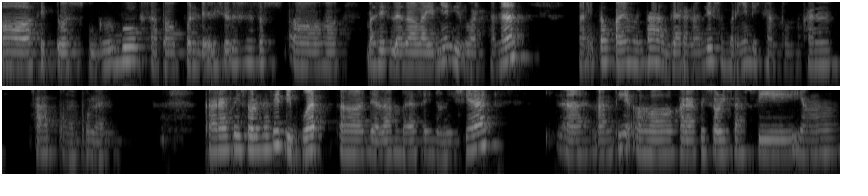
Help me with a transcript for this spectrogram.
uh, situs Google Books ataupun dari situs-situs uh, basis data lainnya di luar sana. Nah, itu kami minta agar nanti sumbernya dicantumkan saat pengumpulan. Karya visualisasi dibuat uh, dalam bahasa Indonesia. Nah, nanti uh, karya visualisasi yang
